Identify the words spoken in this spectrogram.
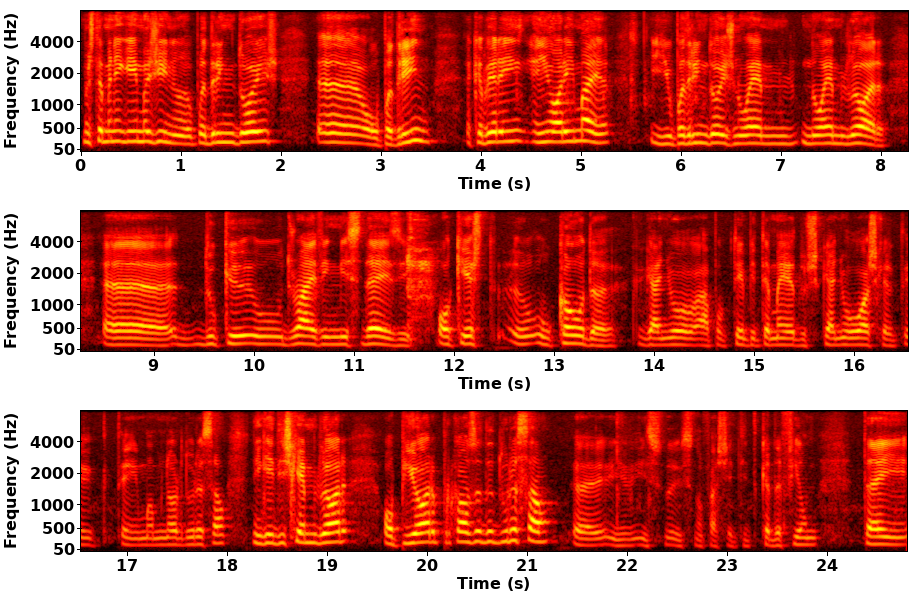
mas também ninguém imagina o Padrinho 2 uh, ou o Padrinho a caber em, em hora e meia. E o Padrinho 2 não é, não é melhor uh, do que o Driving Miss Daisy ou que este, o Coda, que ganhou há pouco tempo e também é dos que ganhou o Oscar, que, que tem uma menor duração. Ninguém diz que é melhor ou pior por causa da duração. Uh, isso, isso não faz sentido. Cada filme tem,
